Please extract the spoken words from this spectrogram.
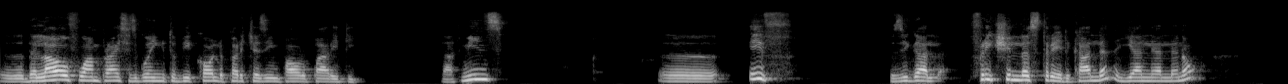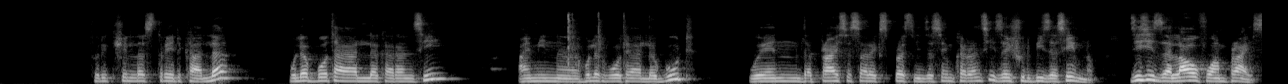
the law of one price is going to be called purchasing power parity. That means uh, ጋር ፍሪክሽንለስ ትሬድ ካለን እያልን ያለ ነው ፍሪክሽንለስ ትሬድ ካለ ሁለት ቦታ ያለ ከረንሲ አይ ሁለት ቦታ ያለ ጉድ when the prices are expressed in the same currency they should be the same ነው this is the law of one price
